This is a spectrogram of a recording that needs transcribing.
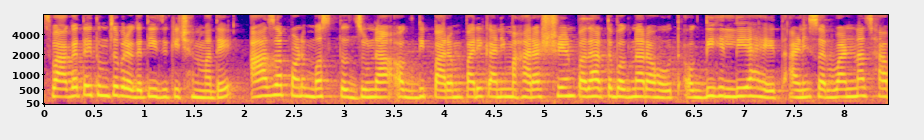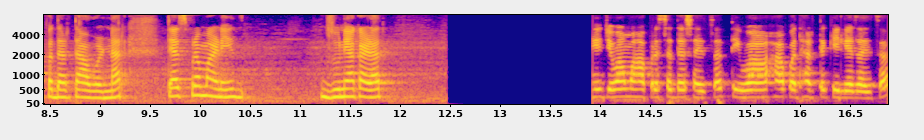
स्वागत आहे तुमचं प्रगती इझी किचनमध्ये आज आपण मस्त जुना अगदी पारंपरिक आणि महाराष्ट्रीयन पदार्थ बघणार आहोत. अगदी हेल्दी आहेत आणि सर्वांनाच हा पदार्थ आवडणार. त्याचप्रमाणे जुन्या काळात हे जेव्हा महाप्रसाद असायचा तेव्हा हा पदार्थ केला जायचा.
